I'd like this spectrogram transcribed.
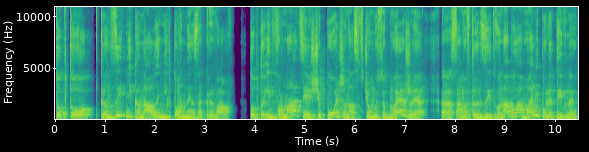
Тобто транзитні канали ніхто не закривав. Тобто інформація, що Польща нас в чомусь обмежує е, саме в транзит, вона була маніпулятивною.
